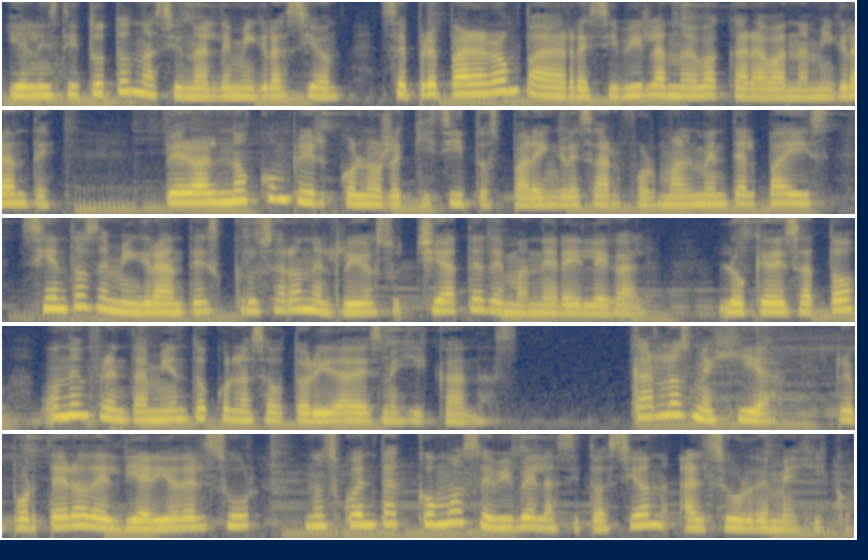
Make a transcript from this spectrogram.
y el Instituto Nacional de Migración se prepararon para recibir la nueva caravana migrante, pero al no cumplir con los requisitos para ingresar formalmente al país, cientos de migrantes cruzaron el río Suchiate de manera ilegal, lo que desató un enfrentamiento con las autoridades mexicanas. Carlos Mejía, reportero del Diario del Sur, nos cuenta cómo se vive la situación al sur de México.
